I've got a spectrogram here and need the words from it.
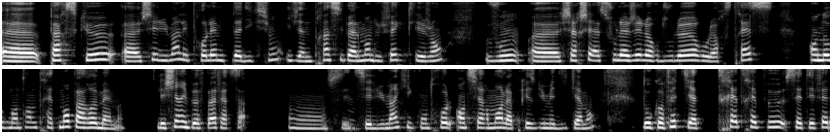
Euh, parce que euh, chez l'humain, les problèmes d'addiction, ils viennent principalement du fait que les gens vont chercher à soulager leur douleur ou leur stress en augmentant le traitement par eux-mêmes. Les chiens, ils peuvent pas faire ça. Hmm. C'est l'humain qui contrôle entièrement la prise du médicament. Donc en fait, il y a très très peu cet effet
